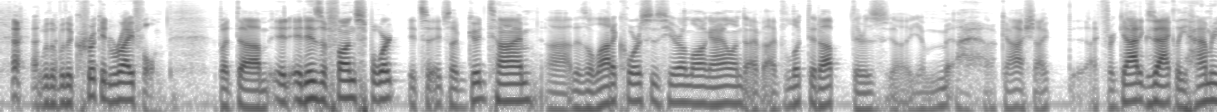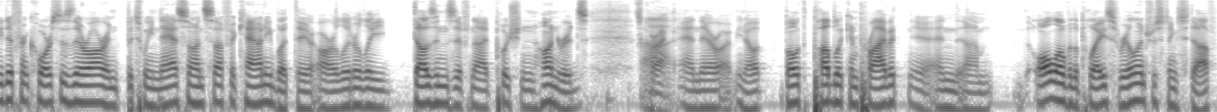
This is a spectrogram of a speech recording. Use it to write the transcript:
with a, with a crooked rifle. But um, it, it is a fun sport. It's a, it's a good time. Uh, there's a lot of courses here on Long Island. I've, I've looked it up. There's, uh, you know, oh gosh, I, I forgot exactly how many different courses there are in between Nassau and Suffolk County, but there are literally dozens, if not pushing hundreds. That's correct. Uh, and there are, you know, both public and private, and um, all over the place, real interesting stuff.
